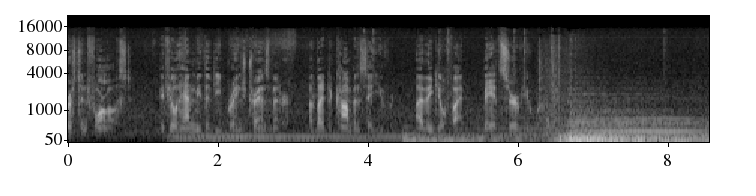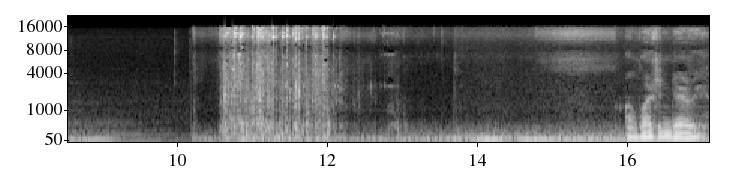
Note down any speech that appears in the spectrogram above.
First and foremost, if you'll hand me the deep-range transmitter, I'd like to compensate you for... I think you'll find... May it serve you well. A legendary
